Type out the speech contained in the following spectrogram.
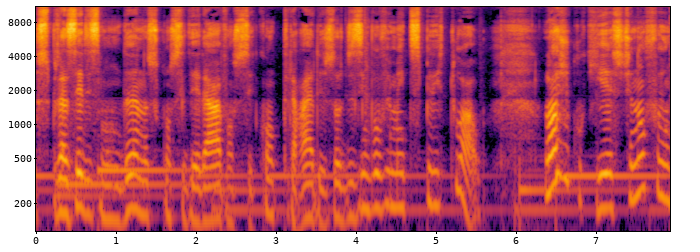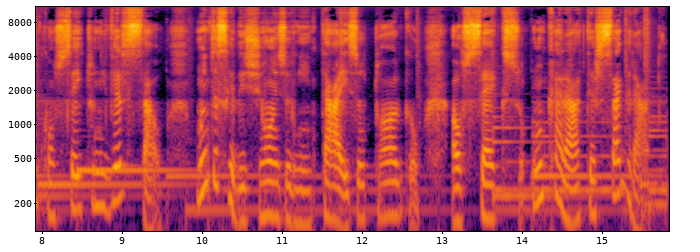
Os prazeres mundanos consideravam-se contrários ao desenvolvimento espiritual. Lógico que este não foi um conceito universal. Muitas religiões orientais outorgam ao sexo um caráter sagrado,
